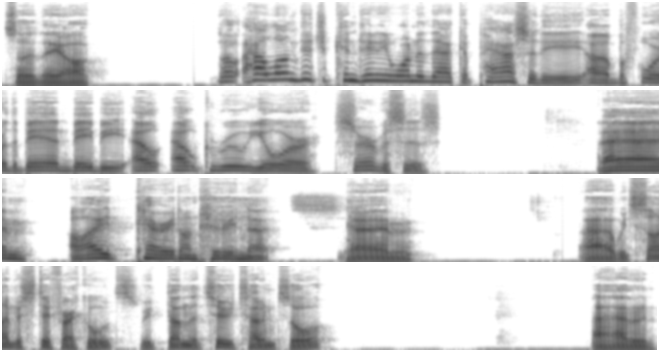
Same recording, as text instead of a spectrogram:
so that they are So, how long did you continue on in that capacity uh, before the band maybe out outgrew your services? Um, I carried on doing that. Um, uh, we'd signed with Stiff Records. We'd done the two tone tour. Um,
